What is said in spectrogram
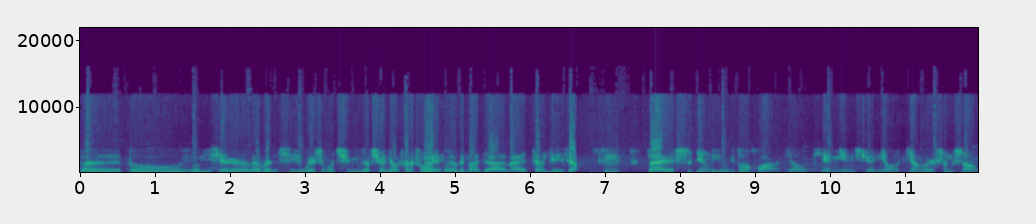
呃，都有一些人来问起为什么取名叫玄鸟传说对，我要跟大家来讲解一下。嗯。在《诗经》里有一段话叫“天命玄鸟，降而生商”，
